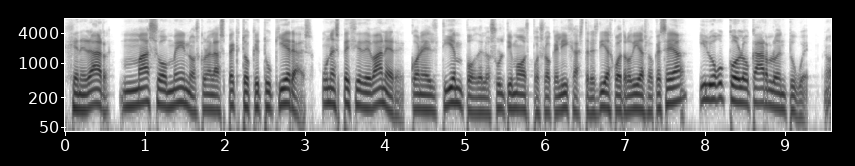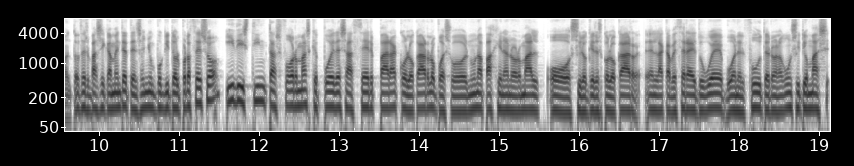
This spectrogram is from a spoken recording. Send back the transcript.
generar más o menos con el aspecto que tú quieras una especie de banner con el tiempo de los últimos, pues lo que elijas, tres días, cuatro días, lo que sea, y luego colocarlo en tu web. Entonces, básicamente te enseño un poquito el proceso y distintas formas que puedes hacer para colocarlo, pues o en una página normal si lo quieres colocar en la cabecera de tu web o en el footer o en algún sitio más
